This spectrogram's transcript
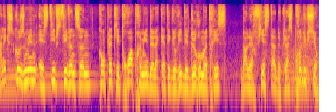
Alex Kuzmin et Steve Stevenson complètent les trois premiers de la catégorie des deux roues motrices dans leur Fiesta de classe production.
